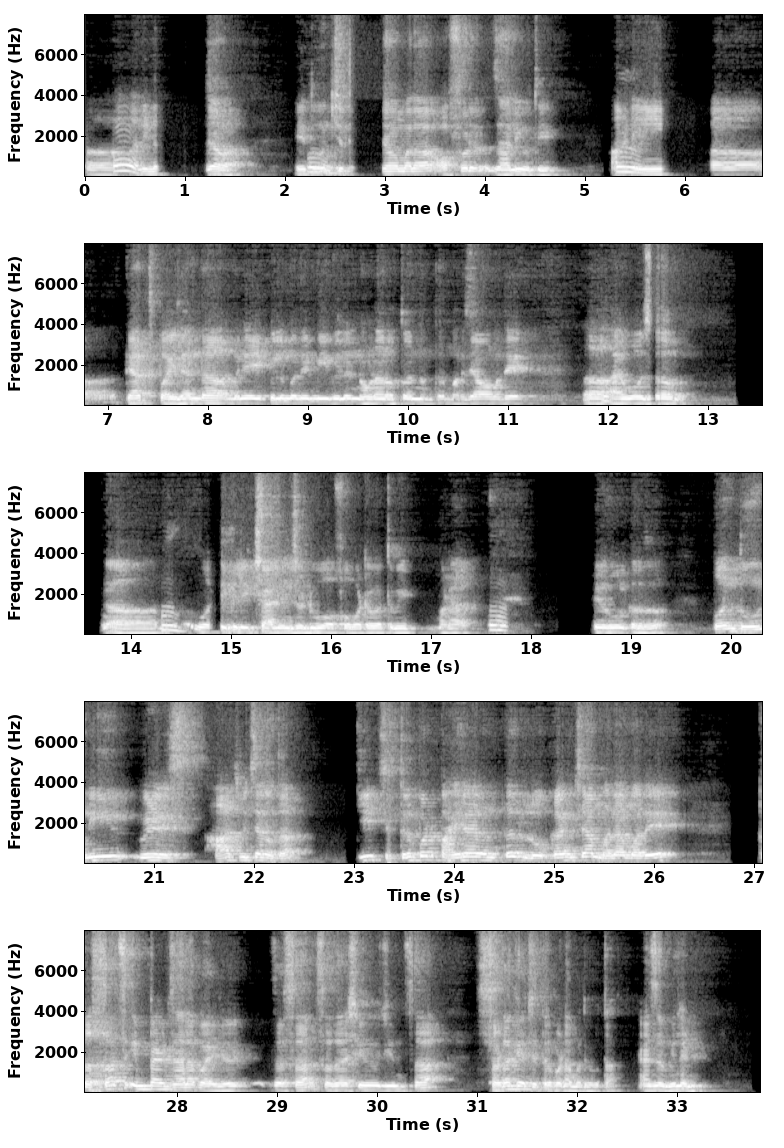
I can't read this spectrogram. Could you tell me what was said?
आणि जेव्हा हे दोन. चित्र जेव्हा मला ऑफर झाली होती आणि अं, त्यात पहिल्यांदा म्हणजे एक विलनमध्ये मी विलन होणार होतो नंतर मर्जावामध्ये I was vertically challenged of whatever तुम्ही म्हणाल. ते रोल करत होतो. पण दोन्ही वेळेस हाच विचार होता की चित्रपट पाहिल्यानंतर लोकांच्या मनामध्ये तसाच इम्पॅक्ट झाला पाहिजे जसा सदाशिवजींचा सडक या चित्रपटामध्ये होता as a villain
